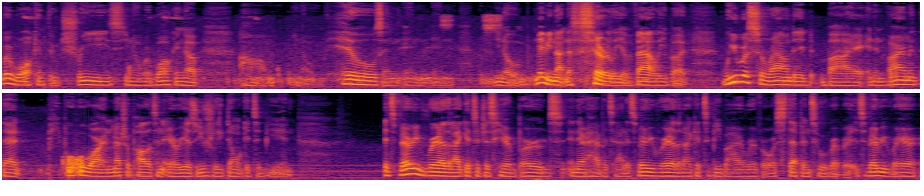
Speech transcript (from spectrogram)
we're walking through trees, you know, we're walking up, um, you know, hills and, and, and, you know, maybe not necessarily a valley, but we were surrounded by an environment that people who are in metropolitan areas usually don't get to be in. It's very rare that I get to just hear birds in their habitat. It's very rare that I get to be by a river or step into a river. It's very rare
